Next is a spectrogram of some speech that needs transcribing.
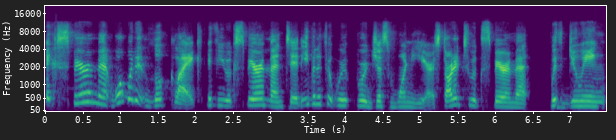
experiment what would it look like if you experimented even if it were, were, just one year started to experiment with doing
